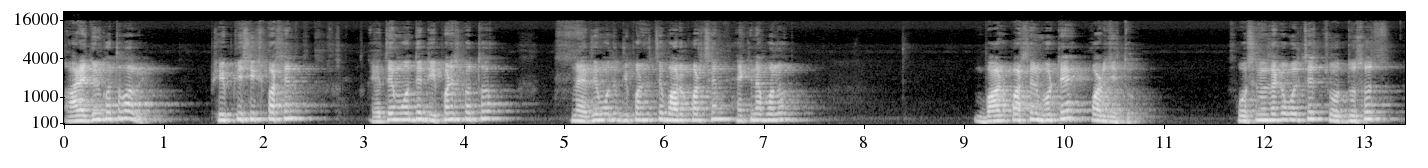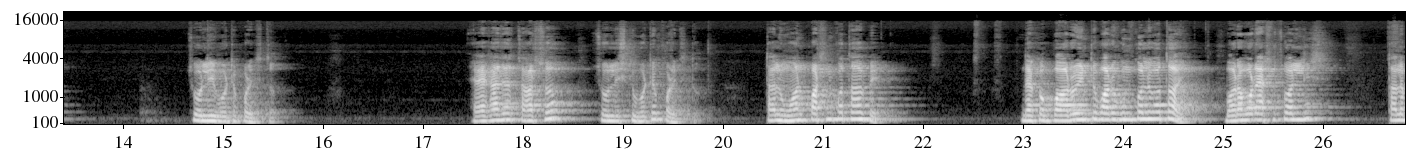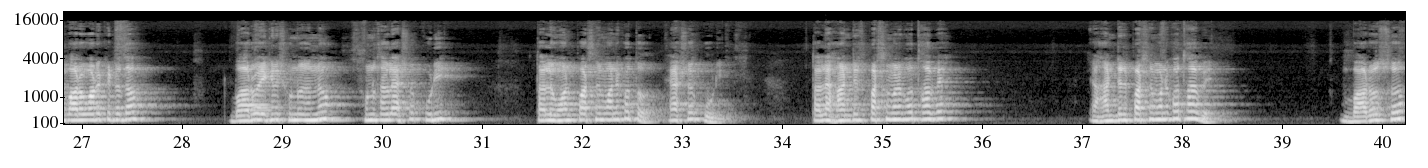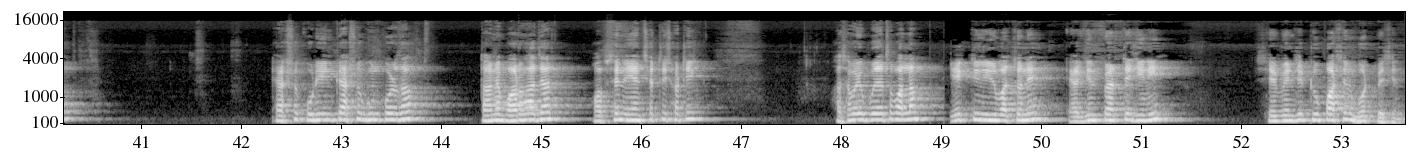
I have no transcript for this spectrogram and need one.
আর একজন কত পাবে? ফিফটি সিক্স পার্সেন্ট এদের মধ্যে ডিফারেন্স কত? না, এদের মধ্যে ডিফারেন্স হচ্ছে বারো পার্সেন্ট হ্যাঁ কিনা বলো? বারো পার্সেন্ট ভোটে পরাজিত। প্রশ্ন তাকে বলছে চোদ্দোশো চল্লিশ ভোটে পরাজিত। এক হাজার চারশো চল্লিশটি ভোটে পরাজিত। তাহলে ওয়ান পার্সেন্ট কত হবে? দেখো বারো ইন্টু বারো গুণ করলে কত হয়? বারো বারো একশো চুয়াল্লিশ। তাহলে বারো বারো কেটে দাও। বারো এখানে শূন্য শূন্য শূন্য থাকলে একশো কুড়ি। তাহলে ওয়ান পার্সেন্ট মানে কত? একশো কুড়ি। তাহলে হান্ড্রেড পার্সেন্ট মানে কত হবে? হান্ড্রেড পার্সেন্ট মানে কত হবে? বারোশো। একশো কুড়ি ইন্টু একশো গুণ করে দাও। তাহলে বারো হাজার। অপশান এ অ্যান্সারটি সঠিক। আশা করি বোঝাতে পারলাম। একটি নির্বাচনে একজন প্রার্থী যিনি সেভেন্টি টু পার্সেন্ট ভোট পেয়েছেন।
